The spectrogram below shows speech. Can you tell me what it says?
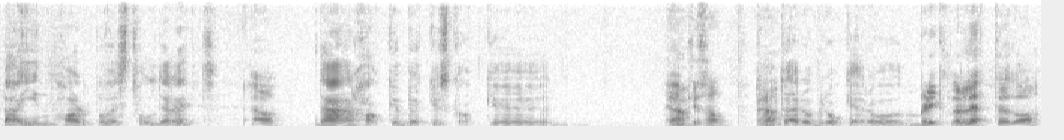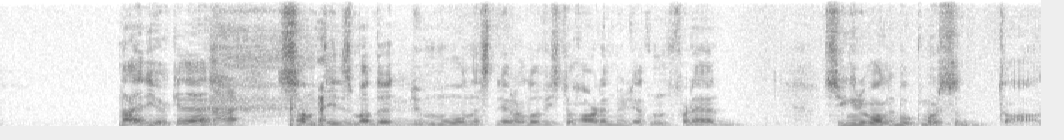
beinhard på Vestfold-dialekt. Ja, Det er hakke, bøkke, skakke, Ja. ikke sant? Der og bråker og Blir ikke noe lettere da. Nei, det gjør ikke det. Nei. Samtidig som at du må nesten gjøre det hvis du har den muligheten. For det synger du vanlig bokmål, så da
